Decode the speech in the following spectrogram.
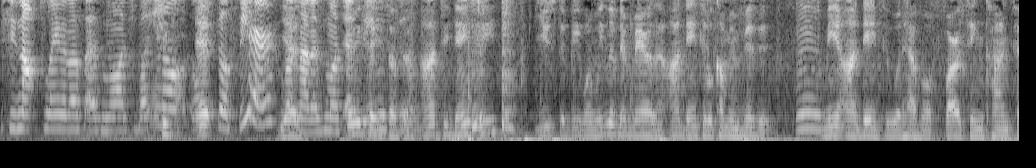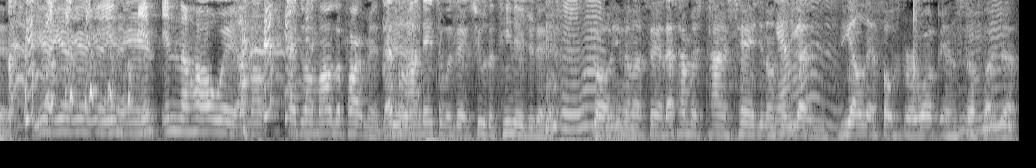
She's not playing with us as much, but you She- know, we it- still see her, but Yes. not as much Let as me we tell you something. to. Auntie Dainty used to be when we lived in Maryland. Aunt Dainty would come and visit. Mm. Me and Aunt Dainty would have a farting contest Yeah, yeah, yeah, yeah, yeah, in, yeah. in in the hallway of my, at my mom's apartment. That's when Aunt Dainty was there. She was a teenager then. So you know what I'm saying. That's how much times change. You know what I'm saying. You Mm-hmm. Got you got to let folks grow up and stuff like that.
